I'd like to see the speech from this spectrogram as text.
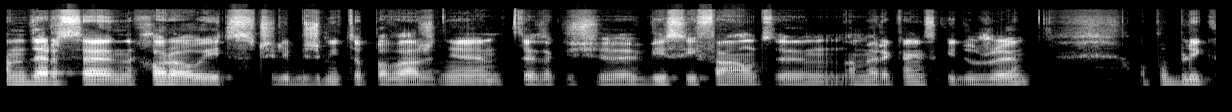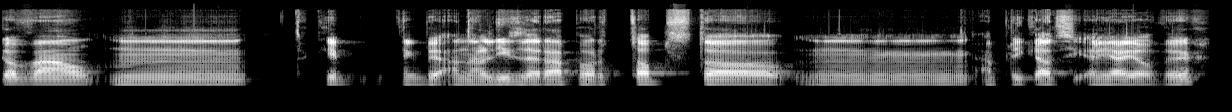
Andersen Horowitz, czyli brzmi to poważnie, to jest jakiś e, VC fund y, amerykański duży, opublikował mm, takie jakby analizę, raport top 100 mm, aplikacji AI-owych.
